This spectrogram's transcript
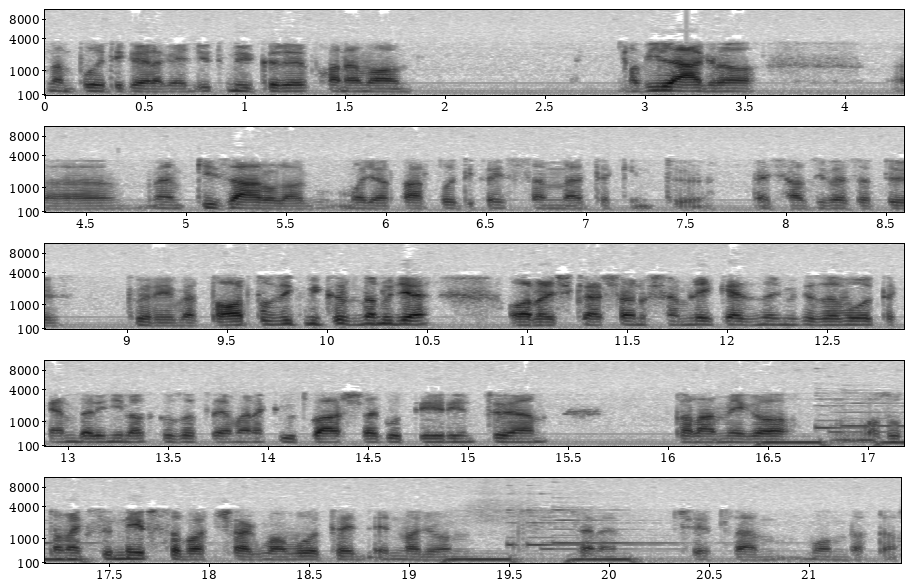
nem politikailag együttműködőbb, hanem a, a világra nem kizárólag magyar pártpolitikai szemmel tekintő egyházi vezető körébe tartozik, miközben ugye arra is kell sajnos emlékezni, hogy miközben voltak emberi nyilatkozatai a menekült válságot érintően, talán még a, azóta megszűnt népszabadságban volt egy, egy nagyon szerencsétlen mondata.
